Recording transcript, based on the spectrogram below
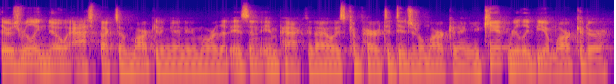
there's really no aspect of marketing anymore that isn't impacted. I always compare it to digital marketing. You can't really be a marketer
